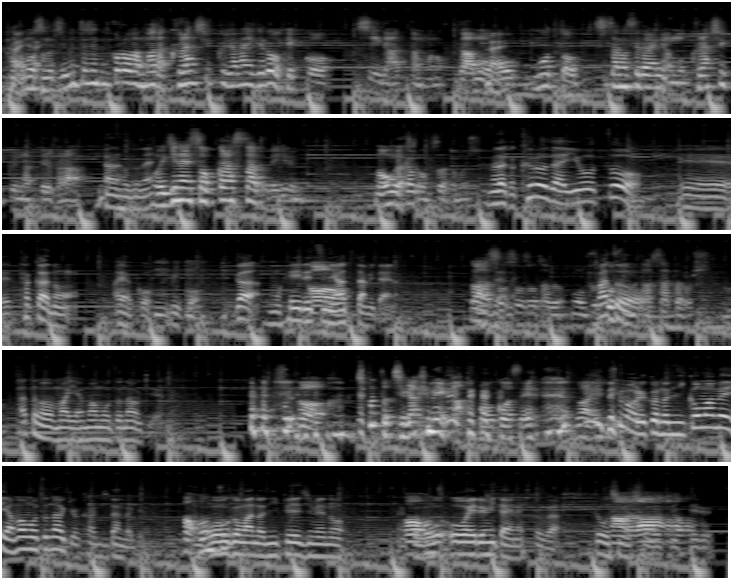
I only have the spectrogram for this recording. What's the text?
なんかもうその自分たちの頃はまだクラシックじゃないけど結構 C があったものがもう、はいもっと下の世代にはもうクラシックになってるからなるほどねもういきなりそこからスタートできる。まあ音楽とかもそうだと思うし。まあ、だから黒田洋と、えー、高野綾子ん美子がもう並列にあったみたいな。ああそうそうそう多分もうブックオフにもたくさんあったろうし。あとはまあ山本直樹だよね。うんちょっと違くねえか 方向性。まあでも俺この2コマ目山本直樹を感じたんだけど。あ本当？大駒の2ページ目のなん OL みたいな人がどうしましょうって言ってる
